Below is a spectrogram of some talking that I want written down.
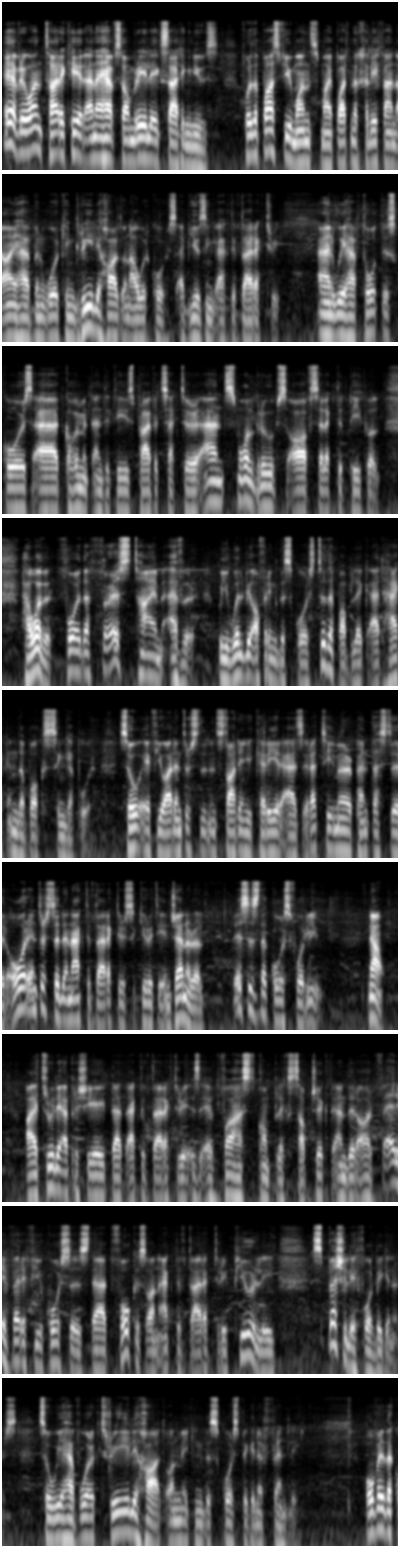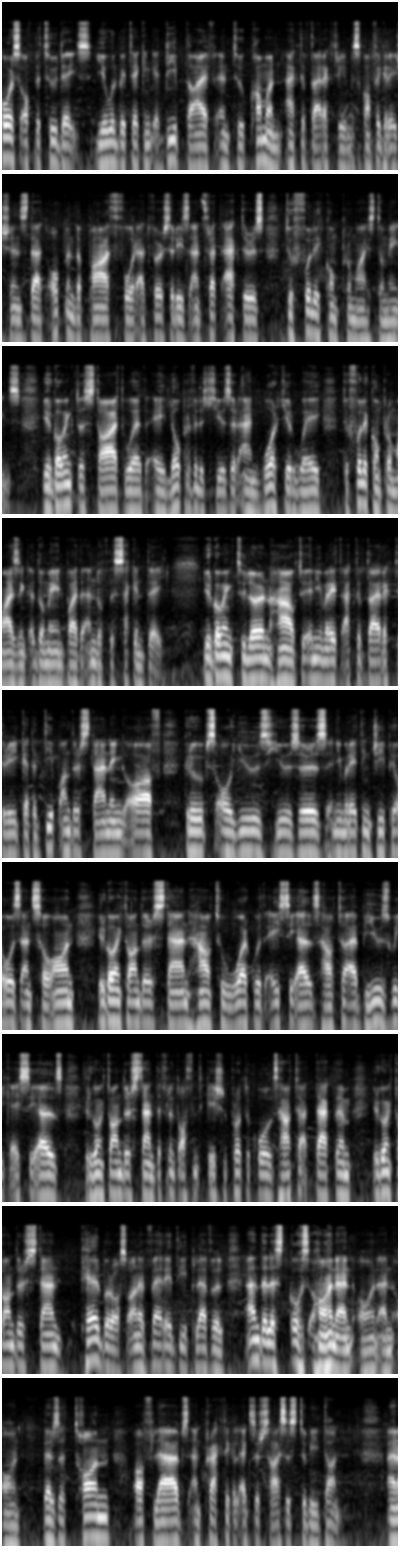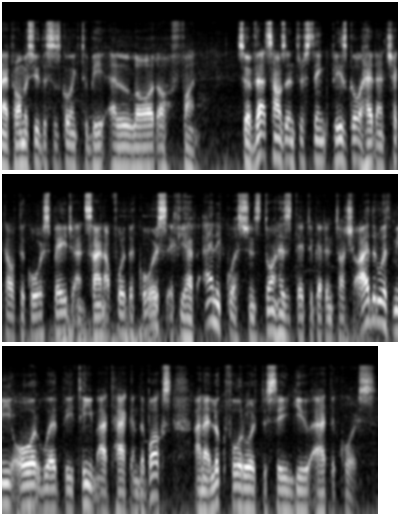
Hey everyone, Tarek here and I have some really exciting news. For the past few months, my partner Khalifa and I have been working really hard on our course, Abusing Active Directory. And we have taught this course at government entities, private sector, and small groups of selected people. However, for the first time ever, we will be offering this course to the public at Hack in the Box Singapore. So if you are interested in starting a career as a red teamer, pen tester, or interested in Active Directory security in general, this is the course for you. Now, I truly appreciate that Active Directory is a vast, complex subject and there are very, very few courses that focus on Active Directory purely, especially for beginners. So we have worked really hard on making this course beginner friendly. Over the course of the two days, you will be taking a deep dive into common Active Directory misconfigurations that open the path for adversaries and threat actors to fully compromise domains. You're going to start with a low privileged user and work your way to fully compromising a domain by the end of the second day. You're going to learn how to enumerate Active Directory, get a deep understanding of groups, OUs, users, enumerating GPOs, and so on. You're going to understand how to work with ACLs, how to abuse weak ACLs. You're going to understand different authentication protocols, how to attack them. You're going to understand Kerberos on a very deep level, and the list goes on and on and on. There's a ton of labs and practical exercises to be done. And I promise you this is going to be a lot of fun. So if that sounds interesting, please go ahead and check out the course page and sign up for the course. If you have any questions, don't hesitate to get in touch either with me or with the team at Hack in the Box. And I look forward to seeing you at the course.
